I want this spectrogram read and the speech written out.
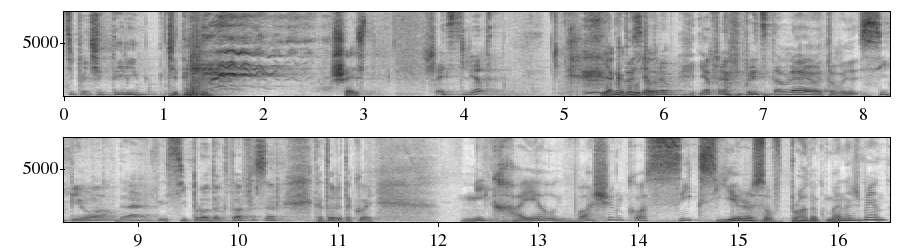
Типа 4... 4... 6. 6 лет? Я, ну, то есть я, прям, я прям представляю этого CPO, да, C-Product Officer, который такой, Mikhail Ivashenko, six years of product management?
